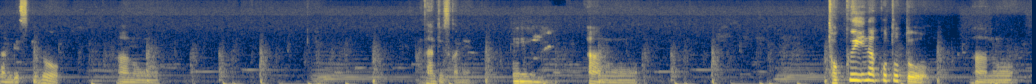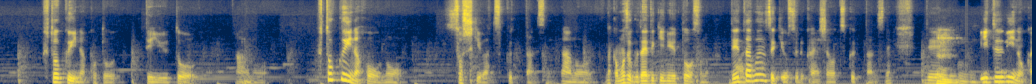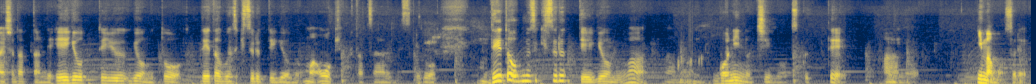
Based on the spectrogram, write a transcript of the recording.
なんですけど、あの、なんていうんですかね、うん。あの、得意なことと、あの、不得意なことっていうと、あの、不得意な方の組織は作ったんですね。あの、なんかもうちょっと具体的に言うと、そのデータ分析をする会社を作ったんですね。で、うん。うん。B2B の会社だったんで、営業っていう業務とデータを分析するっていう業務、まあ、大きく2つあるんですけど、うん。データを分析するっていう業務はあのうん。5人のチームを作って、あのうん。今もそれ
